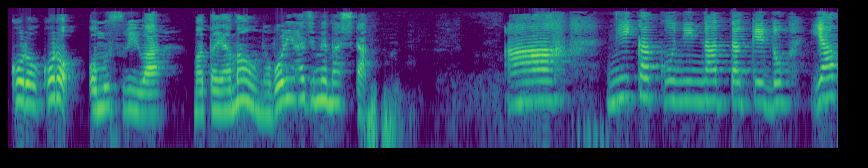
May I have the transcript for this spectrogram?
コロコロ、おむすびは、また山を登り始めました。ああ、二角になったけど、やっ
